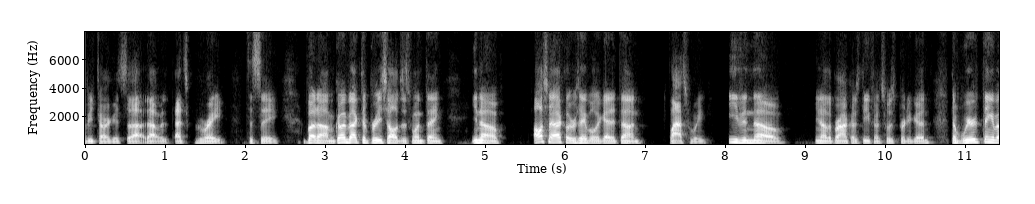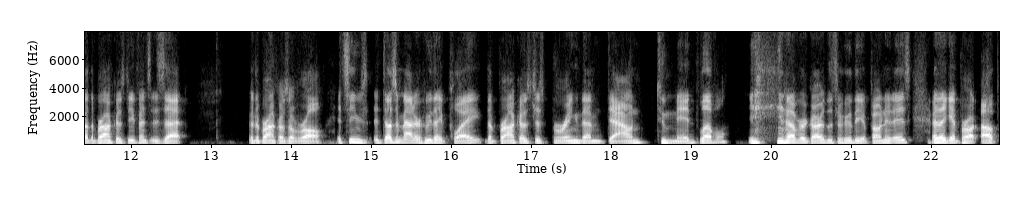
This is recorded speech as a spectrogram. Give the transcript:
RB targets, so that, that was that's great to see. But um, going back to Breece Hall, just one thing, you know, Austin Ekeler was able to get it done last week, even though you know the Broncos defense was pretty good. The weird thing about the Broncos defense is that or the Broncos overall, it seems it doesn't matter who they play, the Broncos just bring them down to mid level. you know, regardless of who the opponent is, or they get brought up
